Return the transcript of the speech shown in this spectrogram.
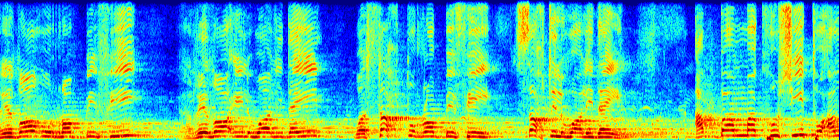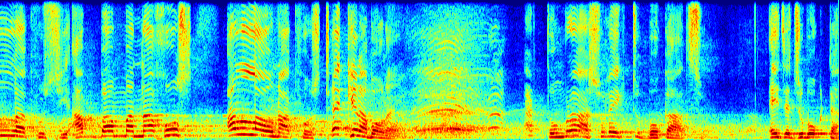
রেদ উর রব্বি ফি রেদ ইল ওয়ালিদাইন ওয়া সাখতুর রব্বি ফি সাখতিল ওয়ালিদাইন। আব্বা আম্মা খুশি তো আল্লাহ খুশি। আব্বা আম্মা না খুশ আল্লাহও না খুশ। ঠিক কিনা বলেন? আর তোমরা আসলে একটু বোকা আছো। এই যে যুবকটা,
